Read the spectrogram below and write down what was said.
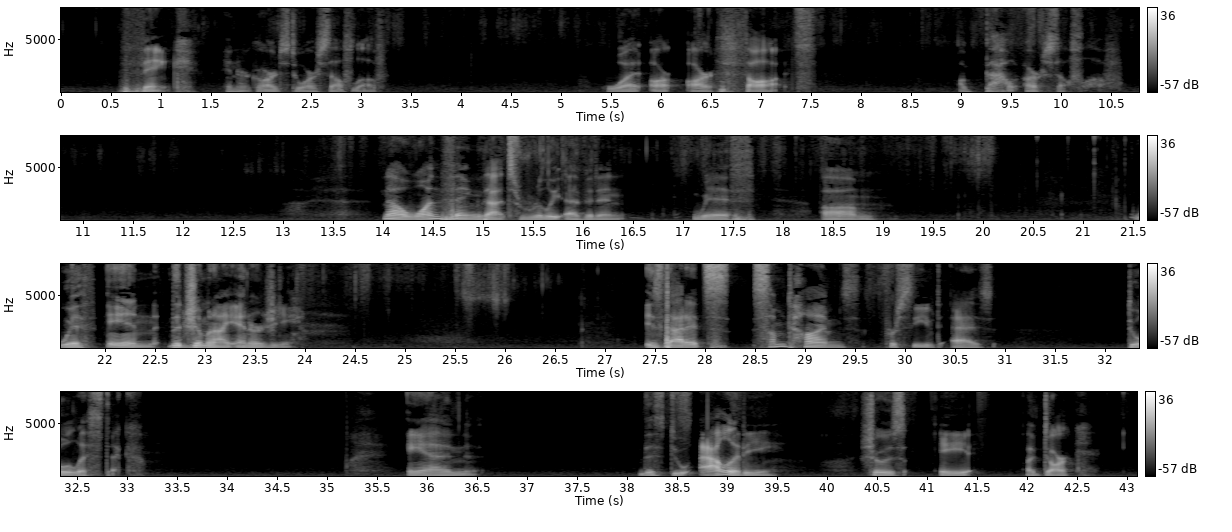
think in regards to our self love? What are our thoughts about our self love? Now, one thing that's really evident with um, within the Gemini energy is that it's sometimes perceived as dualistic. And this duality shows a a dark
